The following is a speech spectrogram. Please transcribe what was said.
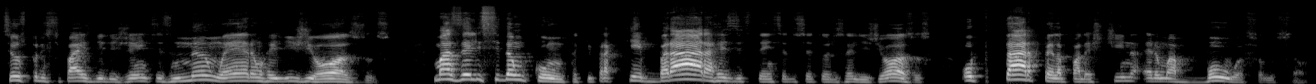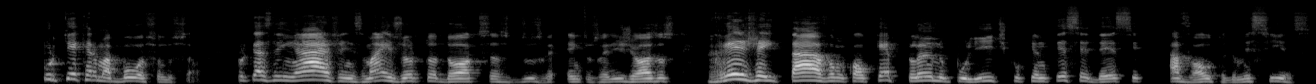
Seus principais dirigentes não eram religiosos, mas eles se dão conta que, para quebrar a resistência dos setores religiosos, optar pela Palestina era uma boa solução. Por que, que era uma boa solução? Porque as linhagens mais ortodoxas dos, entre os religiosos rejeitavam qualquer plano político que antecedesse a volta do Messias.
